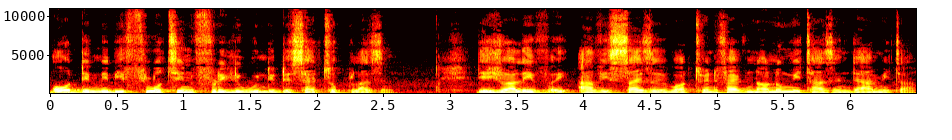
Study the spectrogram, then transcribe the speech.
or they may be floating freely within the cytoplasm. They usually have a size of about 25 nanometers in diameter.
